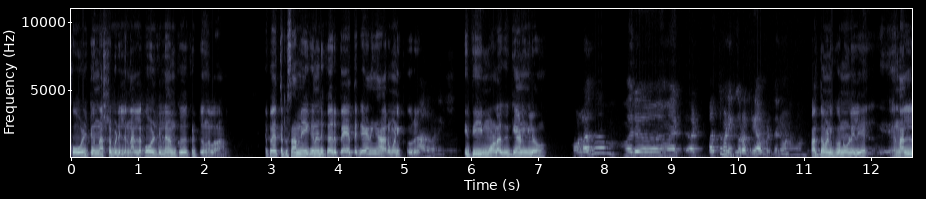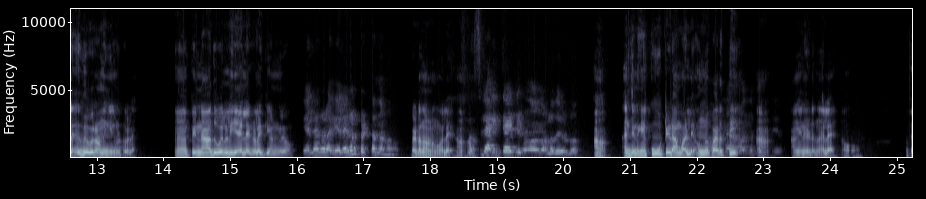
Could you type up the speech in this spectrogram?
ക്വാളിറ്റി ഒന്നും നഷ്ടപ്പെടില്ല. നല്ല ക്വാളിറ്റിയിൽ നമുക്ക് കിട്ടും എന്നുള്ളതാണ്. ഇപ്പൊ എത്ര സമയക്കാണ് എടുക്കാറ്? പേത്തൊക്കെ ആണെങ്കിൽ ആറ് മണിക്കൂർ ഇപ്പൊ ഈ മുളകൊക്കെ ആണെങ്കിലോ? മുളക് ഒരു പത്ത് മണിക്കൂറൊക്കെ ആകുമ്പോഴത്തേനും പത്ത് മണിക്കൂറിനുള്ളിൽ നല്ല ഇതുപോലെ ഉണങ്ങി കിട്ടുമല്ലേ പിന്നെ അതുപോലെ ഈ ഇലകളൊക്കെ ആണെങ്കിലോ? ഇലകൾ ഇലകൾ പെട്ടെന്ന് പെട്ടെന്നാണോ പെട്ടെന്ന് ഉണങ്ങും അല്ലേ കുറച്ച് ലൈറ്റ് ആയിട്ട് ഇടണമെന്നുള്ളതേ ഉള്ളൂ. അഞ്ചിനെങ്കിൽ കൂട്ടിയിടാൻ പാടില്ല. ഒന്ന് പരത്തി. ആ. അങ്ങനെ ഇടുന്ന അല്ലേ? ഓ. അപ്പൊ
